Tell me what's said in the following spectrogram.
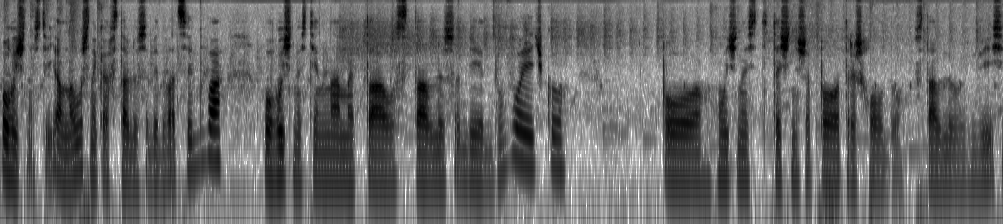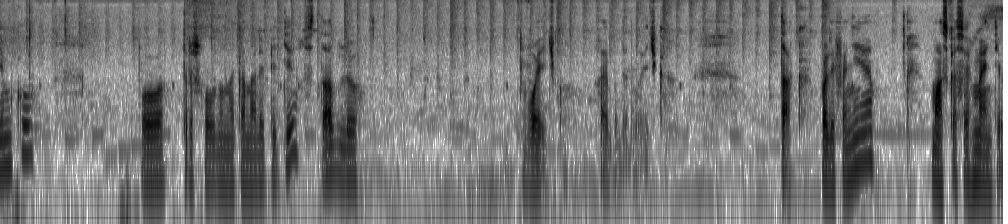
По гучності. Я в наушниках ставлю собі 22. По гучності на метал ставлю собі двоєчку. По гучності, точніше по трешхолду ставлю вісімку. По трешхолду на каналі 5 ставлю двоєчку. Хай буде двоєчка. Так, поліфонія. Маска сегментів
